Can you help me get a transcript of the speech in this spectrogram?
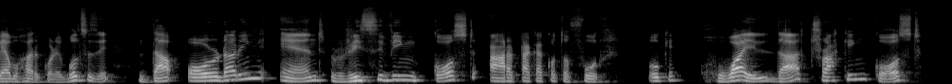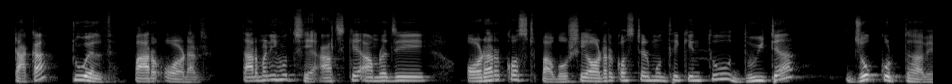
ব্যবহার করে। বলছে যে the ordering and receiving cost আর টাকা কত? Four okay while the trucking cost টাকা টুয়েলভ পার অর্ডার তার মানে হচ্ছে, আজকে আমরা যে অর্ডার কস্ট পাবো, সেই অর্ডার কস্টের মধ্যে কিন্তু দুইটা যোগ করতে হবে।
